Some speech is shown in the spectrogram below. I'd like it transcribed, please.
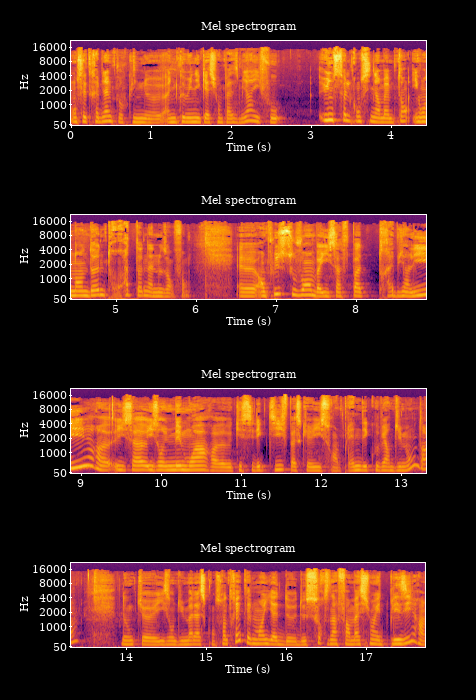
on sait très bien que pour qu'une une communication passe bien, il faut une seule consigne en même temps et on en donne trois tonnes à nos enfants. Euh, en plus, souvent, bah, ils savent pas très bien lire. Ils, savent, ils ont une mémoire euh, qui est sélective parce qu'ils sont en pleine découverte du monde. Hein. Donc, euh, ils ont du mal à se concentrer tellement il y a de, de sources d'information et de plaisir.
